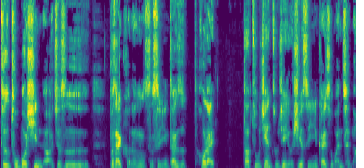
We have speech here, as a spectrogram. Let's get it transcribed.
这是突破性的啊，就是不太可能是事情。但是后来，他逐渐逐渐有些事情开始完成了。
